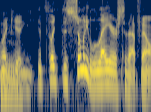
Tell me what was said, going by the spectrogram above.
Like hmm. y- it's like there's so many layers to that film.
